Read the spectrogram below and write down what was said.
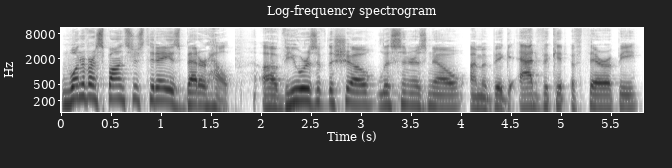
One of our sponsors today is BetterHelp. Uh, viewers of the show, listeners know I'm a big advocate of therapy.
